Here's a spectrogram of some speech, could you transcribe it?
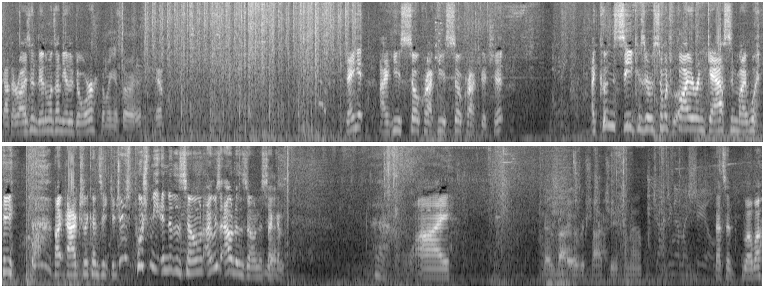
Got the horizon. The other one's on the other door. coming in, sorry. Here. Yep. Dang it! I, he is so cracked. He is so cracked. Good shit. I couldn't see because there was so much fire and gas in my way. I actually couldn't see. Did you just push me into the zone? I was out of the zone in a second. Why? Because I overshot you somehow. Charging on my shield. That's it, Loba.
